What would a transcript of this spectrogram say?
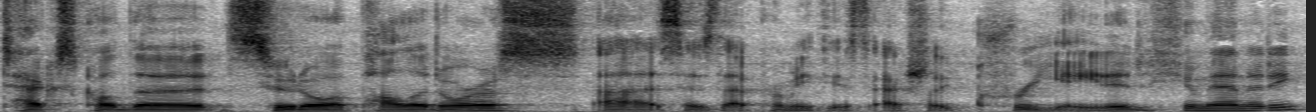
text called the Pseudo Apollodorus, uh, it says that Prometheus actually created humanity.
